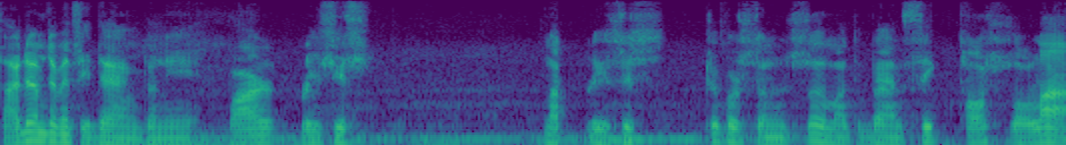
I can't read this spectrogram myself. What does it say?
สายเดิมจะเป็นสีแดงตัวนี้ Bar Resist Not Resist Triple Sensor Multiband Six Torch Solar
